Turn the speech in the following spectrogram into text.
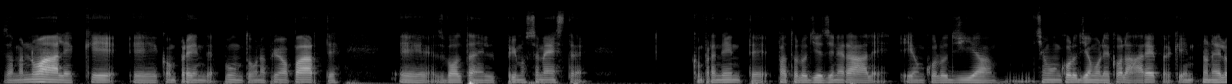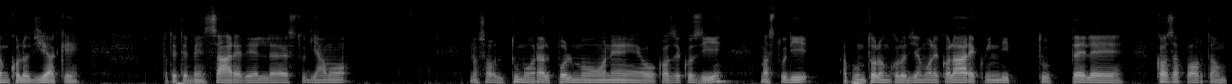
esame annuale che eh, comprende appunto una prima parte eh, svolta nel primo semestre comprendente patologia generale e oncologia, diciamo oncologia molecolare, perché non è l'oncologia che potete pensare del studiamo, non so, il tumore al polmone o cose così, ma studi appunto l'oncologia molecolare, quindi tutte le cosa porta un,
